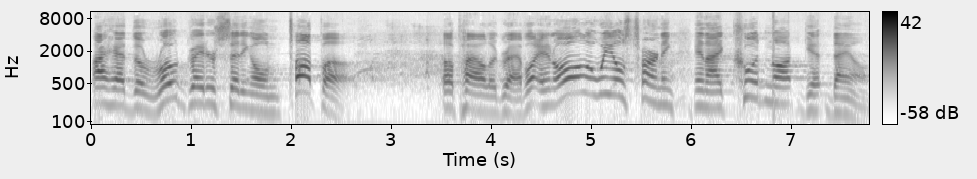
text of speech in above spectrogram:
I had the road grader sitting on top of a pile of gravel and all the wheels turning, and I could not get down.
